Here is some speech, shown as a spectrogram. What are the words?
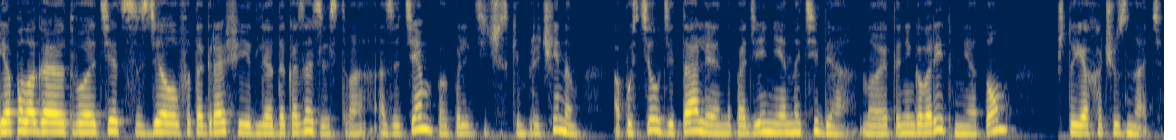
«Я полагаю, твой отец сделал фотографии для доказательства, а затем, по политическим причинам, опустил детали нападения на тебя, но это не говорит мне о том, что я хочу знать».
